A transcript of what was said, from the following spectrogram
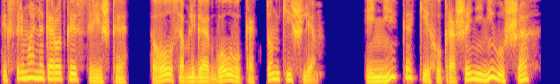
экстремально короткая стрижка, волосы облегают голову, как тонкий шлем. И никаких украшений ни в ушах,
